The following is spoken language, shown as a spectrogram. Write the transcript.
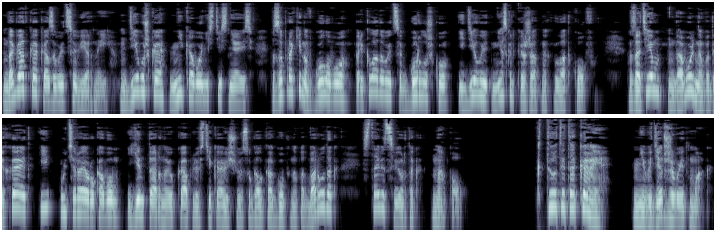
Догадка оказывается верной. Девушка, никого не стесняясь, запрокинув голову, прикладывается к горлышку и делает несколько жадных глотков. Затем довольно выдыхает и, утирая рукавом янтарную каплю, стекающую с уголка губ на подбородок, ставит сверток на пол. «Кто ты такая?» – не выдерживает маг.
